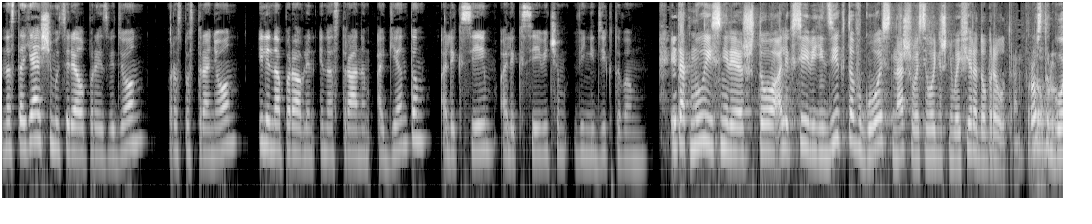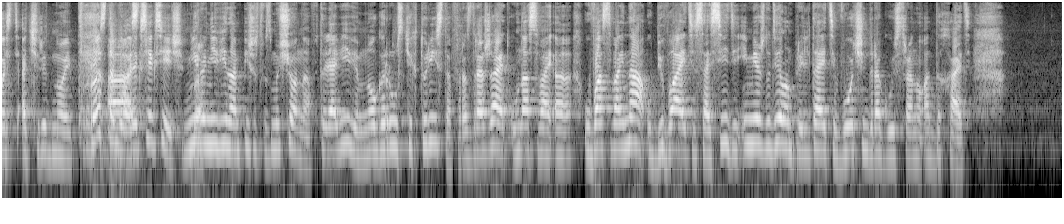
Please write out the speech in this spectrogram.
Настоящий материал произведен, распространен или направлен иностранным агентом Алексеем Алексеевичем Венедиктовым. Итак, мы выяснили, что Алексей Венедиктов – гость нашего сегодняшнего эфира. Доброе утро. Просто Доброе гость очередной. Просто А, гость. Алексей Алексеевич, Мира Да. Неви нам пишет возмущенно. В Тель-Авиве много русских туристов. Раздражает, у, нас э, у вас война, убиваете соседей и между делом прилетаете в очень дорогую страну отдыхать.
